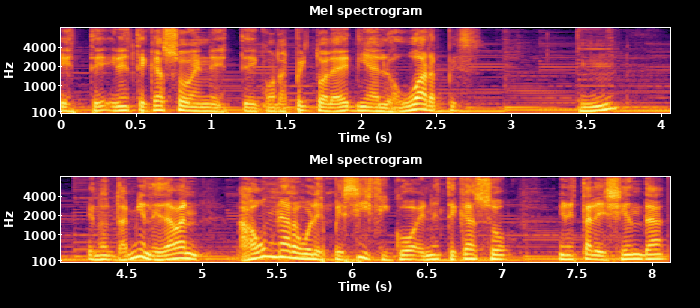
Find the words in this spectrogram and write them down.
este, en este caso en, este, con respecto a la etnia de los huarpes, en donde también le daban a un árbol específico, en este caso, en esta leyenda,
